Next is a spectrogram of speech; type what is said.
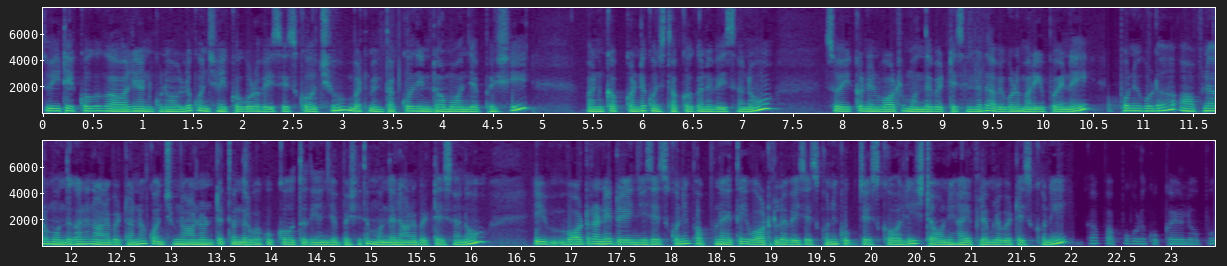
స్వీట్ ఎక్కువగా కావాలి అనుకున్న వాళ్ళు కొంచెం ఎక్కువ కూడా వేసేసుకోవచ్చు. బట్ మేము తక్కువ తింటాము అని చెప్పేసి వన్ కప్ కంటే కొంచెం తక్కువగానే వేసాను సో ఇక్కడ నేను వాటర్ ముందే పెట్టేసాను కదా అవి కూడా మరిగిపోయినాయి. పప్పుని కూడా హాఫ్ అన్ అవర్ ముందుగానే నానబెట్టాను. కొంచెం నానుంటే తొందరగా కుక్ అవుతుంది అని చెప్పేసి అయితే ముందే నానబెట్టేశాను. ఈ వాటర్ అనేది డ్రైన్ చేసేసుకొని పప్పును అయితే ఈ వాటర్లో వేసేసుకొని కుక్ చేసుకోవాలి. స్టవ్ని హై ఫ్లేమ్లో పెట్టేసుకొని. ఇంకా పప్పు కూడా కుక్ అయ్యేలోపు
